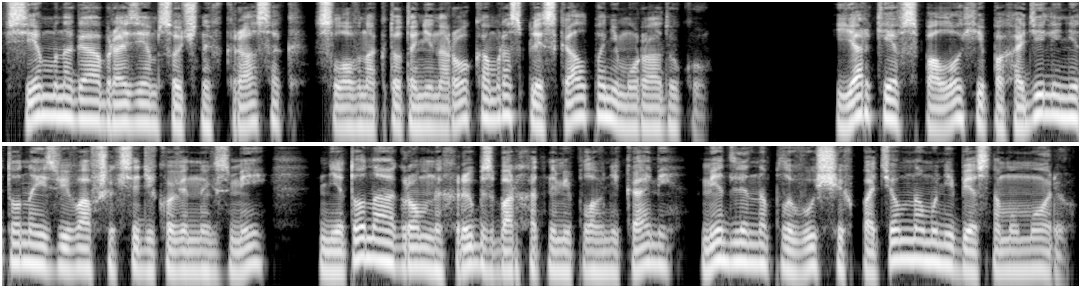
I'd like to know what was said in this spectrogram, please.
всем многообразием сочных красок, словно кто-то ненароком расплескал по нему радугу. Яркие всполохи походили не то на извивавшихся диковинных змей, не то на огромных рыб с бархатными плавниками, медленно плывущих по темному небесному морю.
